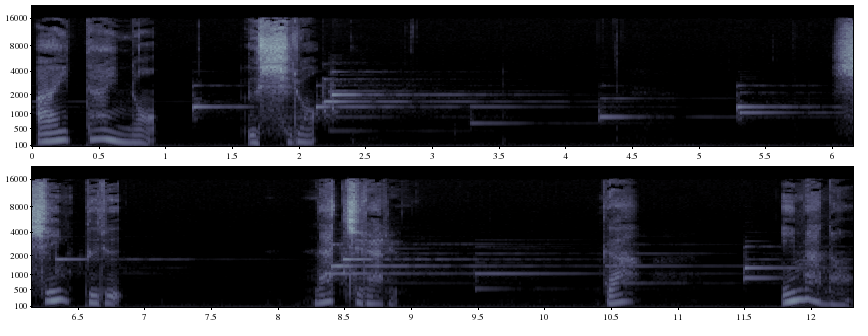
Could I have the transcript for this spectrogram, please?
会いたいの後ろ。シンプルナチュラルが今の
